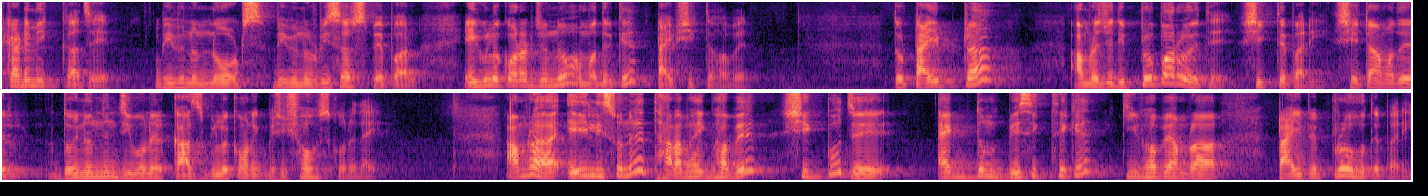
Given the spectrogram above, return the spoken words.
একাডেমিক কাজে বিভিন্ন নোটস বিভিন্ন রিসার্চ পেপার এইগুলো করার জন্য আমাদেরকে টাইপ শিখতে হবে। তো টাইপটা আমরা যদি প্রপার ওয়েতে শিখতে পারি, সেটা আমাদের দৈনন্দিন জীবনের কাজগুলোকে অনেক বেশি সহজ করে দেয়। আমরা এই লিসনে ধারাবাহিকভাবে শিখব যে একদম বেসিক থেকে কীভাবে আমরা টাইপে প্রো হতে পারি।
